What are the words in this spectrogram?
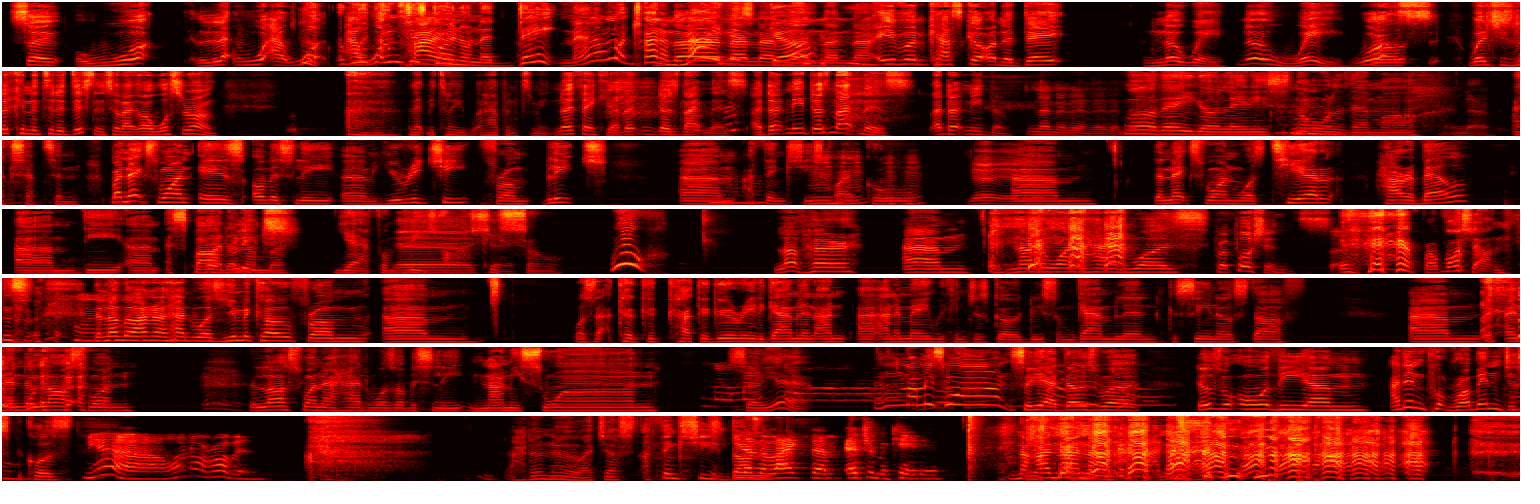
so what? Le, what at what? Look, at what- what I'm time? just going on a date, man. I'm not trying to no, marry no, this no, girl. No, no, no. Even Casca on a date. no way, no way. Well- when she's looking into the distance? You're like, oh, what's wrong? Uh, let me tell you what happened to me. No, thank you. I don't need those nightmares. I don't need those nightmares. I don't need them. No, no, no, no, no. no, Well, no, there you go, ladies. Not all of them are no. accepting. But next one is obviously um, Yoruichi from Bleach. Um, I Mhm. think she's quite Mhm, cool. mhm. Yeah, yeah, yeah. Um, the next one was Tier Harribel, um, the um, For Espada number. Yeah, from Bleach. Oh, okay. she's so woo. Love her. Um, another one I had was Proportions. proportions. Another one I had was Yumeko from um, what's that? Kak- Kakegurui, the gambling an- uh, anime. We can just go do some gambling, casino stuff. Um, and then the last one, the last one I had was obviously Nami Swan. So, yeah. Nami Swan. So yeah, those were those were all the um. I didn't put Robin just because Yeah, why not Robin? I don't know. I just I think she's he done. doesn't like them educated. no, no, no, no, no, no.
